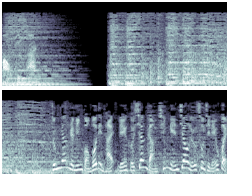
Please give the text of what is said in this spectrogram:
保平安。中央人民广播电台联合香港青年交流促进联会，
